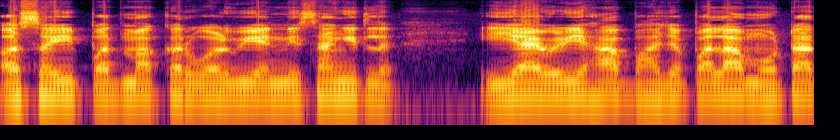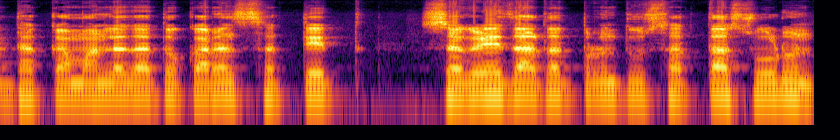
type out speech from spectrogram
असंही पद्माकर वळवी यांनी सांगितलं. यावेळी हा भाजपाला मोठा धक्का मानला जातो कारण सत्तेत सगळे जातात परंतु सत्ता सोडून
